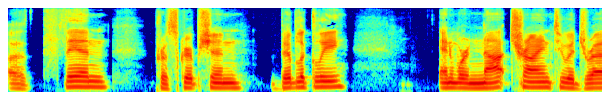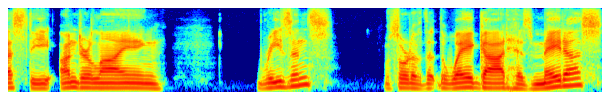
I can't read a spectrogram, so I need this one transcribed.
a thin, prescription biblically and we're not trying to address the underlying reasons, sort of the, the way God has made us,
